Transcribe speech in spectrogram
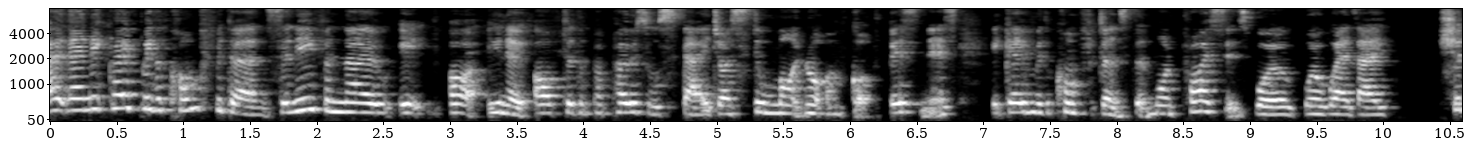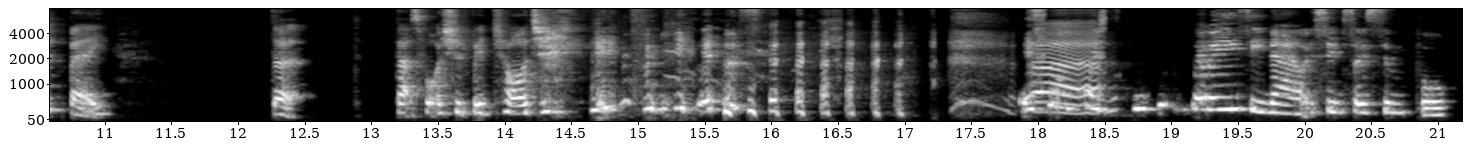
and, and, it gave me the confidence. And even though it, uh, you know, after the proposal stage, I still might not have got the business. It gave me the confidence that my prices were were where they should be. That that's what I should be charging for years. it's uh, so easy now. It seems so simple.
